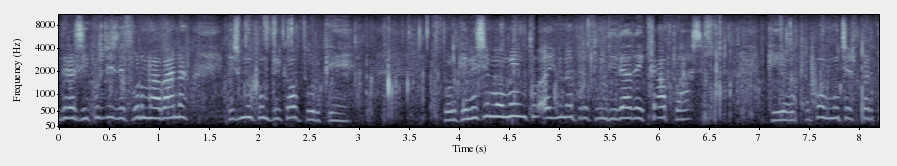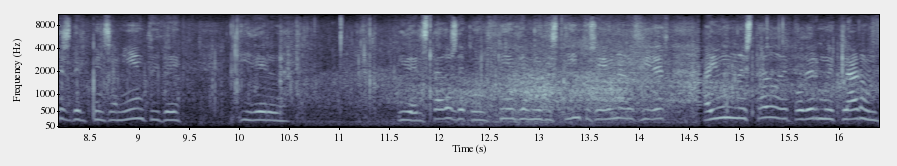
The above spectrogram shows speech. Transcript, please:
de la psicosis de forma vana es muy complicado porque, porque en ese momento hay una profundidad de capas que ocupan muchas partes del pensamiento y, de, y, del, estados de conciencia muy distintos. hay una lucidez, hay un estado de poder muy claro en,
